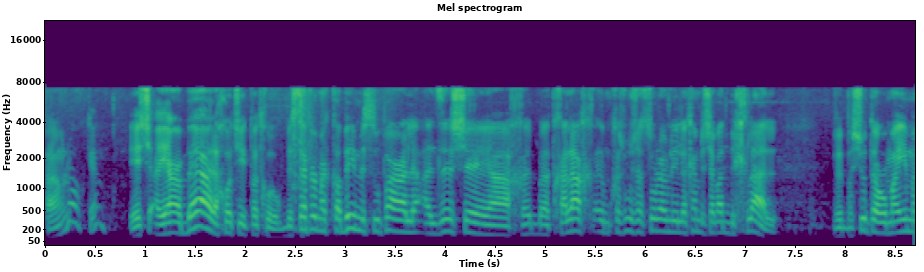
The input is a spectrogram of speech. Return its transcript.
פעם לא, כן. יש, היה הרבה הלכות שהתפתחו. בספר מכבים מסופר על, על זה שבהתחלה הם חשבו שאסור להם להילחם בשבת בכלל. ופשוט הרומאים,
